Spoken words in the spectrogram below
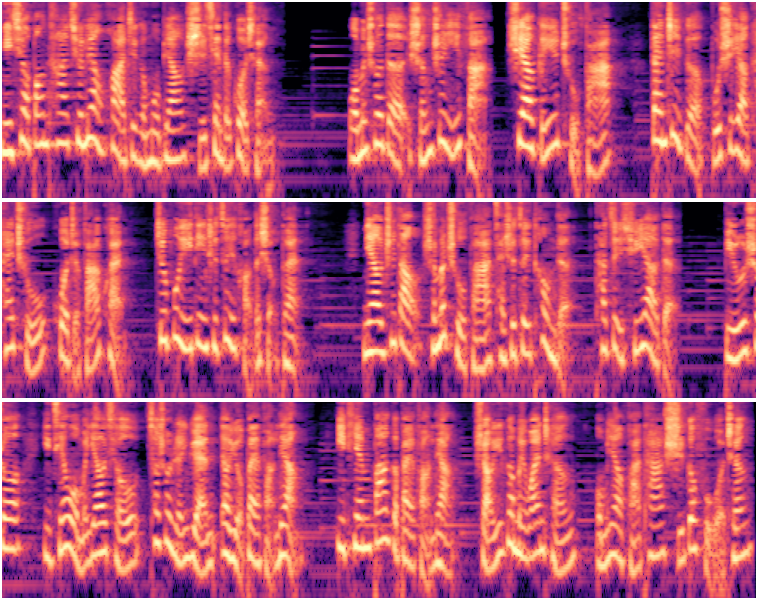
你需要帮他去量化这个目标实现的过程。我们说的绳之以法是要给予处罚，但这个不是要开除或者罚款，这不一定是最好的手段。你要知道什么处罚才是最痛的，他最需要的。比如说，以前我们要求销售人员要有拜访量，一天八个拜访量，少一个没完成，我们要罚他十个俯卧撑。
